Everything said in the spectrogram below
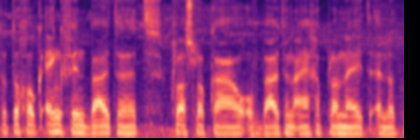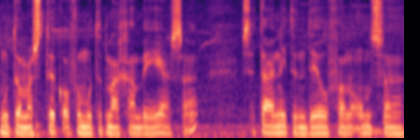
dat toch ook eng vindt buiten het klaslokaal of buiten een eigen planeet en dat moet dan maar stuk of we moeten het maar gaan beheersen? Zit daar niet een deel van onze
